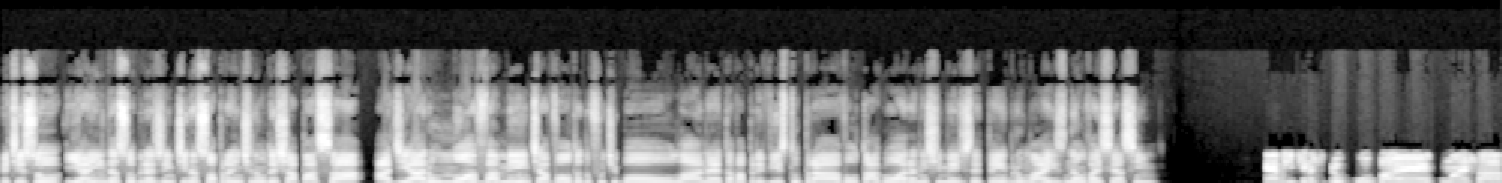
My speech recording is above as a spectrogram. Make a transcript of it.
Petiço, e ainda sobre a Argentina, só para a gente não deixar passar, adiaram novamente a volta do futebol lá, né? Estava previsto para voltar agora, neste mês de setembro, mas não vai ser assim. É, a Argentina se preocupa é, com essa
